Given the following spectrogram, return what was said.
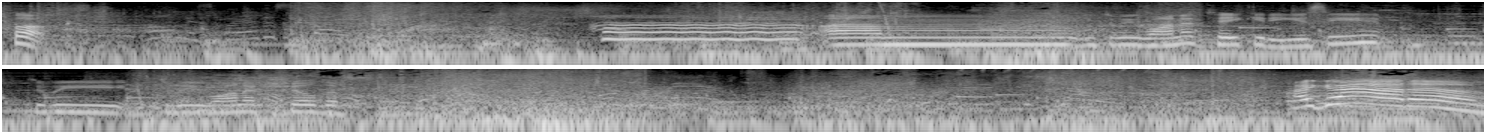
Fuck. Um, do we want to take it easy? Do we do we want to chill the? Him.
